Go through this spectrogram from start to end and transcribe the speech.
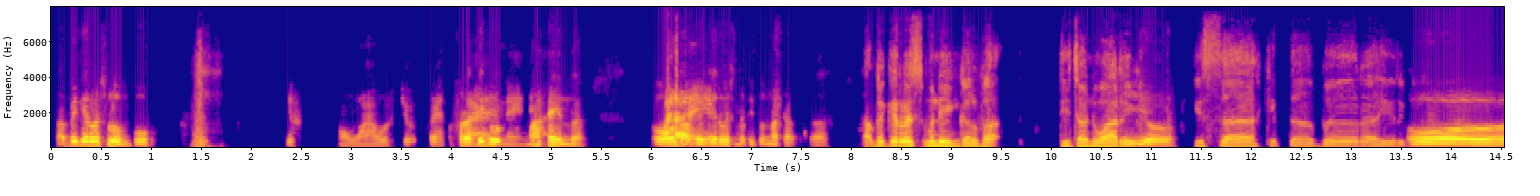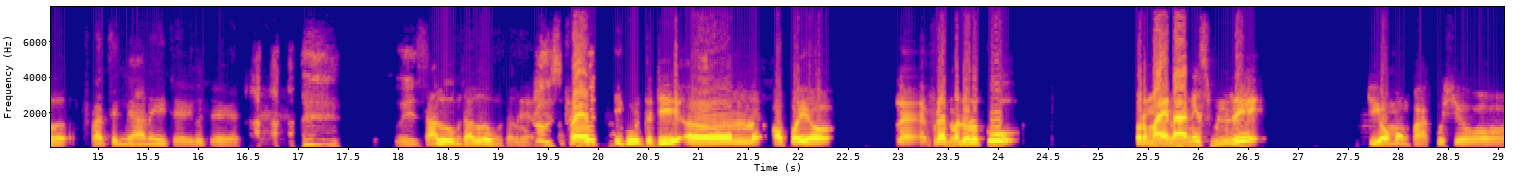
tak pikir wis lumpuh. oh ngawur cuk Fred, Fred itu main ta. Oh, tak Main. pikir wis dadi tunadaksa. Tak pikir wis meninggal, Pak. Di Januari Iya. kisah kita berakhir. Oh, Fred sing liane cek iku cek. Wis. Salum, salum, salum. Terus Fred itu jadi eh, apa ya Le- Fred menurutku permainannya sebenarnya diomong bagus yo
